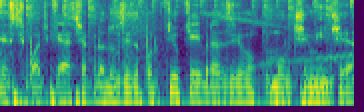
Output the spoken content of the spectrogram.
Este podcast é produzido por QK Brasil Multimídia.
